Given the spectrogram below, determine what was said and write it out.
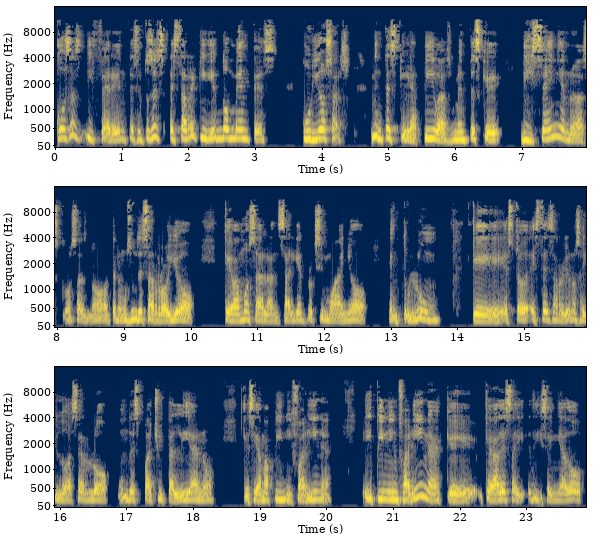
cosas diferentes. Entonces, está requiriendo mentes curiosas mentes creativas, mentes que diseñen nuevas cosas, ¿no? Tenemos un desarrollo que vamos a lanzar ya el próximo año en Tulum, que esto, este desarrollo nos ayudó a hacerlo un despacho italiano que se llama Pininfarina. Y Pininfarina, que, que ha diseñado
